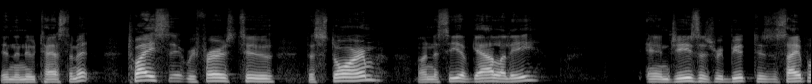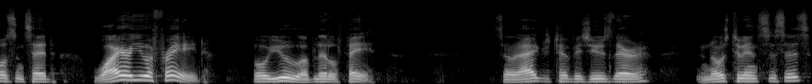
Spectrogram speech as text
in the New Testament. Twice it refers to the storm on the Sea of Galilee, and Jesus rebuked his disciples and said, Why are you afraid, O you of little faith? So the adjective is used there in those two instances.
